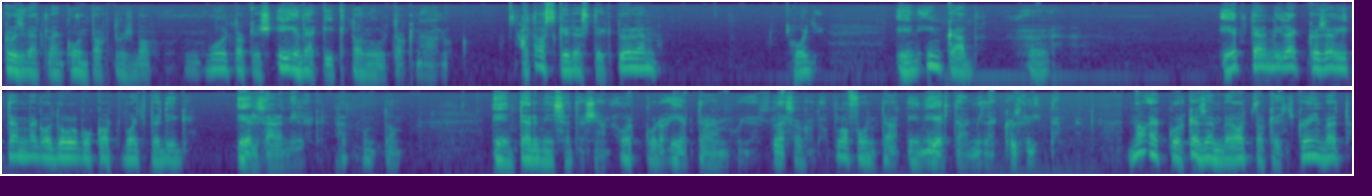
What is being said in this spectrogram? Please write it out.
közvetlen kontaktusban voltak, és évekig tanultak náluk. Hát azt kérdezték tőlem, hogy én inkább értelmileg közelítem meg a dolgokat, vagy pedig érzelmileg. Hát mondtam, én természetesen akkora értelem, hogy ez leszakad a plafon, tehát én értelmileg közelítem. Na, ekkor kezembe adtak egy könyvet,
